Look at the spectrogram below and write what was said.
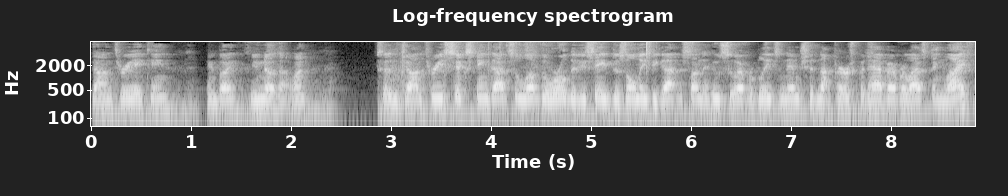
John 3.18? Anybody? You know that one. So in John 3.16, God so loved the world that he saved his only begotten Son, that whosoever believes in him should not perish but have everlasting life.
